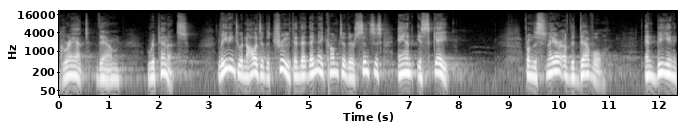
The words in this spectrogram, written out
grant them repentance, leading to a knowledge of the truth, and that they may come to their senses and escape from the snare of the devil and being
